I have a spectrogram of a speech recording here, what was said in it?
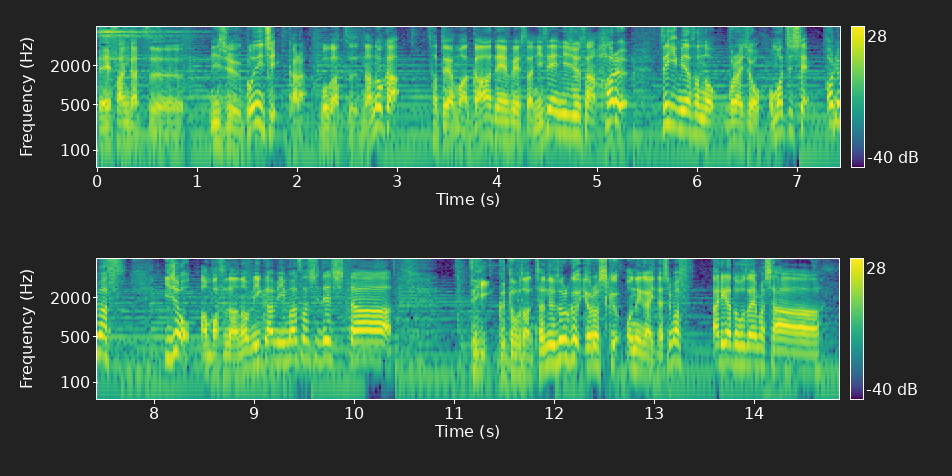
3月25日から5月7日里山ガーデンフェスタ2023春ぜひ皆さんのご来場お待ちしております。以上アンバサダーの三上正史でした。ぜひグッドボタンチャンネル登録よろしくお願いいたします。ありがとうございました。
